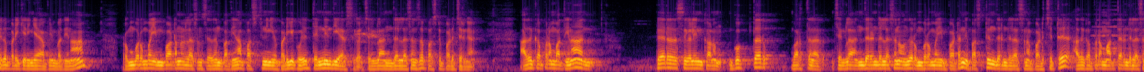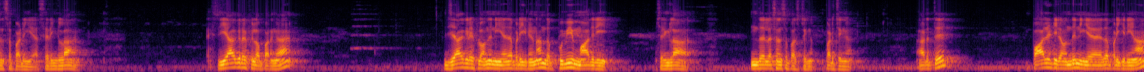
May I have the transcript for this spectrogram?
எது படிக்கிறீங்க அப்படின்னு பார்த்தீங்கன்னா ரொம்ப ரொம்ப இம்பார்ட்டன்ட் லெசன்ஸ் எதுன்னு பார்த்தீங்கன்னா ஃபஸ்ட்டு நீங்கள் படிக்கக்கூடிய தென்னிந்திய அரசுகள் சரிங்களா? இந்த லெசன்ஸை ஃபஸ்ட்டு படிச்சிருங்க. அதுக்கப்புறம் பார்த்தீங்கன்னா பேரரசுகளின் காலம் குப்தர் வர்த்தனர் சரிங்களா? இந்த ரெண்டு லெசனை வந்து ரொம்ப ரொம்ப இம்பார்ட்டன்ட் ஃபஸ்ட்டு இந்த ரெண்டு லெசனை படிச்சுட்டு அதுக்கப்புறம் மற்ற ரெண்டு லெசன்ஸை படிங்க சரிங்களா? ஜியாகிரஃபியில் பாருங்கள் ஜியாகிரஃபியில் வந்து நீங்கள் எதை படிக்கிறீங்கன்னா அந்த புவி மாதிரி சரிங்களா? இந்த லெசன்ஸை ஃபஸ்ட்டுங்க படிச்சுங்க. அடுத்து பாலிட்டியில் வந்து நீங்கள் எதை படிக்கிறீங்கன்னா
